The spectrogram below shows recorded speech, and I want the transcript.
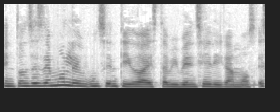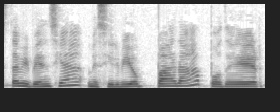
Entonces démosle un sentido a esta vivencia y digamos, esta vivencia me sirvió para poder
